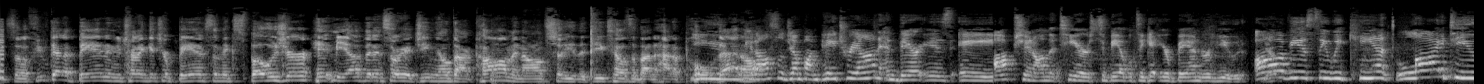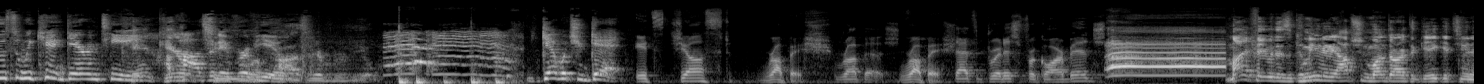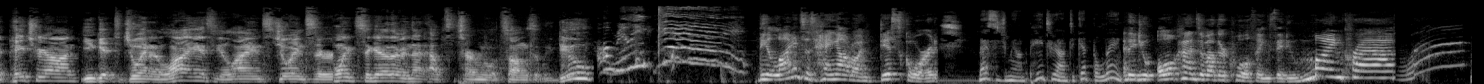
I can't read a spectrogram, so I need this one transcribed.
So if you've got a band and you're trying to get your band some exposure, hit me up at instory at gmail.com and I'll show you the details about how to pull You that off. You can also jump on Patreon, and there is a option on the tiers to be able to get your band reviewed. Obviously, we can't lie to you, so we can't guarantee, Can't a positive you a review. positive review. Get what you get. It's just rubbish. Rubbish. Rubbish. That's British for garbage. Ah! My favorite is the community option. One dollar at the gate gets you in a Patreon. You get to join an alliance. The alliance joins their points together, and that helps determine what songs that we do. The alliances hang out on Discord. Message me on Patreon to get the link. And they do all kinds of other cool things. They do Minecraft,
